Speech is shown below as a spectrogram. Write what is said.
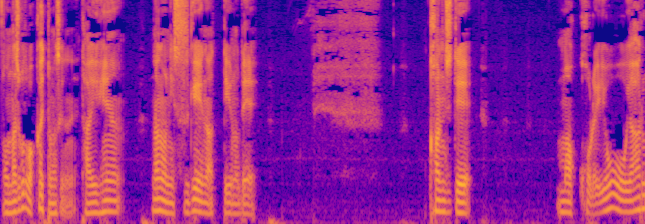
同じことばっかり言ってますけどね。大変なのにすげえなっていうので、感じてまあ、これ、ようやる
